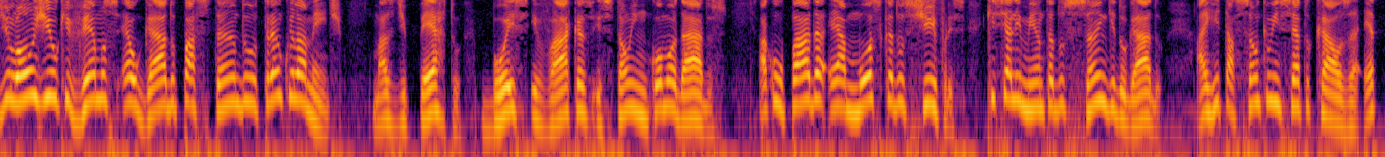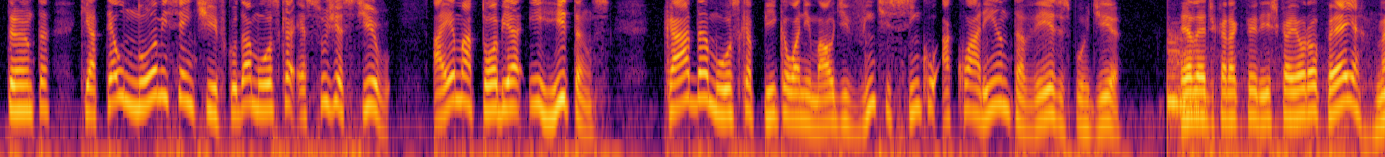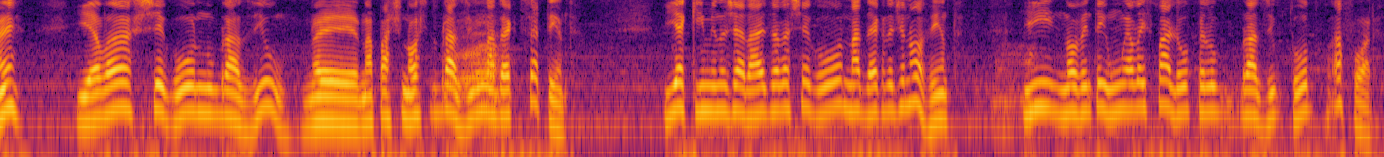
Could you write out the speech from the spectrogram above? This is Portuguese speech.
De longe, o que vemos é o gado pastando tranquilamente, mas de perto, bois e vacas estão incomodados. A culpada é a mosca dos chifres, que se alimenta do sangue do gado. A irritação que o inseto causa é tanta que até o nome científico da mosca é sugestivo: a Hematobia irritans. Cada mosca pica o animal de 25 a 40 vezes por dia. Ela é de característica europeia, né? E ela chegou no Brasil, né, na parte norte do Brasil, na década de 70. E aqui em Minas Gerais ela chegou na década de 90. E em 91 ela espalhou pelo Brasil todo afora.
